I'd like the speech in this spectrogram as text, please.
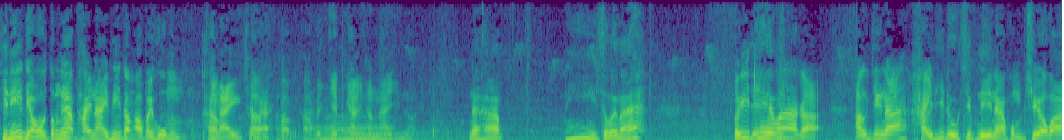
ทีนี้เดี๋ยวตรงเนี้ยภายในพี่ต้องเอาไปหุ้มข้างในอีกใช่ไหมครับครับเอาไปเก็บงานข้างในอีกหน่อยนะครับ นี่สวยไหมเฮ้ยเท่มากอะเอาจริงนะ ใครที่ดูคลิปนี้นะ ผมเชื่อว่า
